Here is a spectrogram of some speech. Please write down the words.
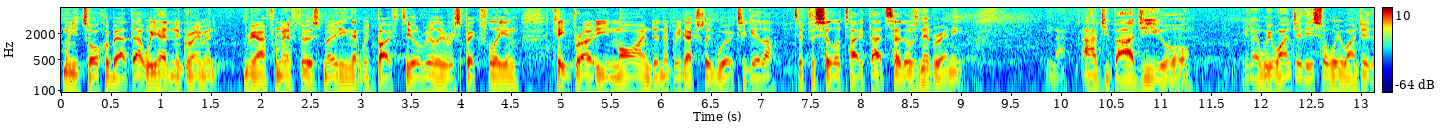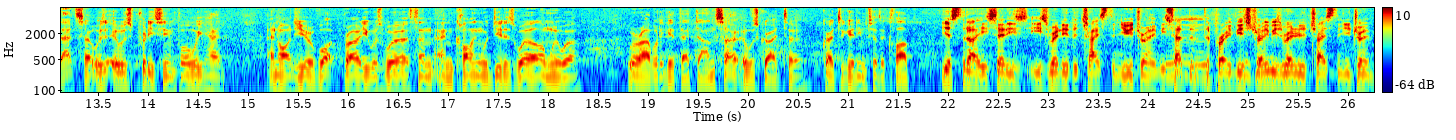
when you talk about that, we had an agreement you know, from our first meeting that we'd both deal really respectfully and keep Brodie in mind, and that we'd actually work together to facilitate that. So there was never any you know, argy bargy or, you know, we won't do this or we won't do that. So it was, it was pretty simple. We had an idea of what Brodie was worth and, and Collingwood did as well, and we were, we were able to get that done. So it was great to, great to get him to the club. Yesterday, he said he's, he's ready to chase the new dream. He's mm. had the, the, previous dream, he's ready to chase the new dream.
